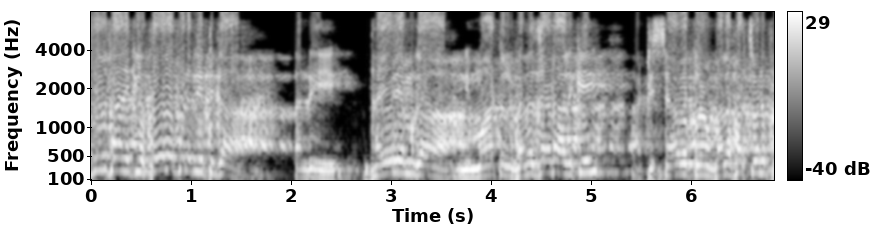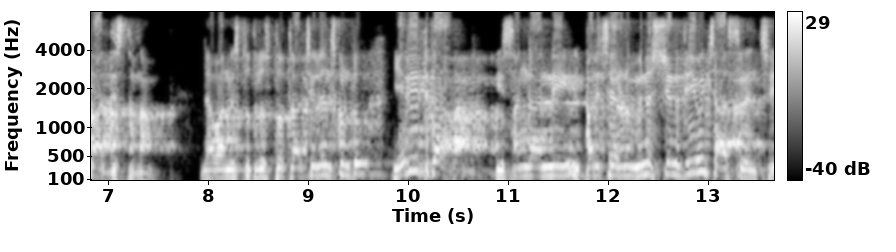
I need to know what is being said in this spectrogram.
జీవితానికి ఉపయోగపడే రీతిగా తండ్రి ధైర్యంగా నీ మాటలు వెనజడానికి అట్టి సేవకులను బలపరచమని ప్రార్థిస్తున్నాం. దేవానికి స్థుతులు స్తోత్రాలు చెల్లించుకుంటూ ఈ రీతిగా ఈ సంఘాన్ని పరిచయను మినిస్ట్రీని దీవించి ఆశ్రయించి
